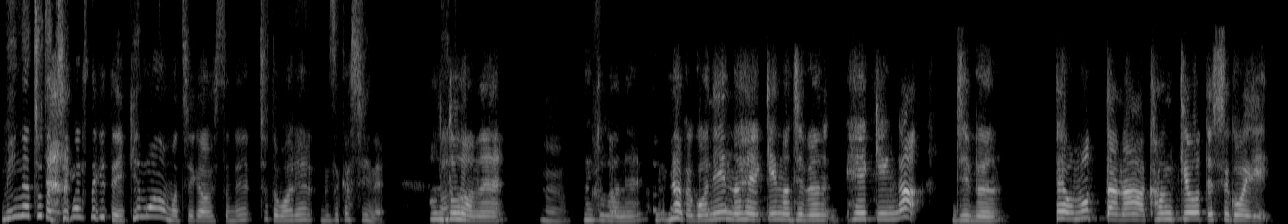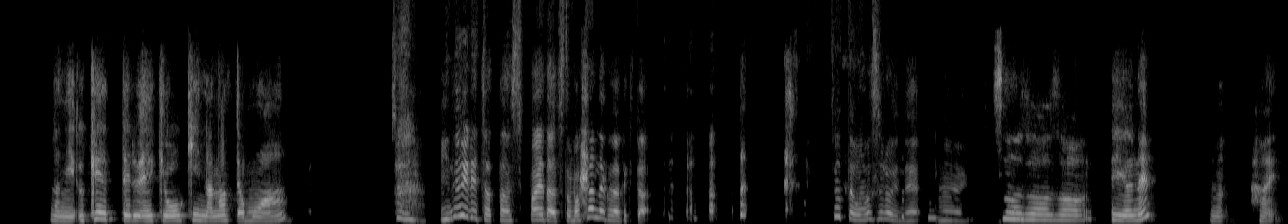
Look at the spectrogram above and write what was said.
みんなちょっと違いすぎて、生き物も違うしさね、ちょっと割れ、難しいね。本当だね。うん。本当だね。なんか5人の平均の自分、平均が自分って思ったら、環境ってすごい、何、受けてる影響大きいんだなって思わん？ちょっと犬入れちゃったの失敗だ。ちょっと分かんなくなってきた。ちょっと面白いね。はい。そうそうそう。っていうね。うん、はい。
